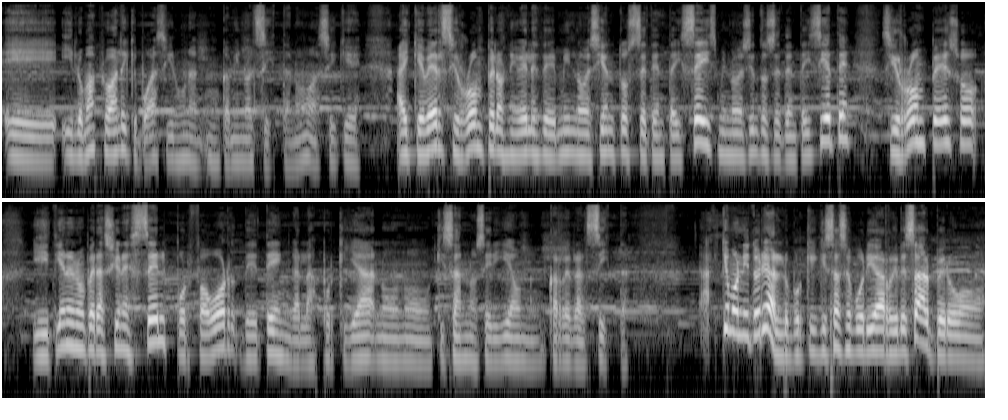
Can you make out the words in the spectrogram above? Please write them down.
Eh, y lo más probable es que pueda seguir un camino alcista, ¿no? Así que hay que ver si rompe los niveles de 1976, 1977. Si rompe eso y tienen operaciones sell, por favor deténganlas, porque ya no, no, quizás no sería un carrera alcista. Hay que monitorearlo, porque quizás se podría regresar, pero,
